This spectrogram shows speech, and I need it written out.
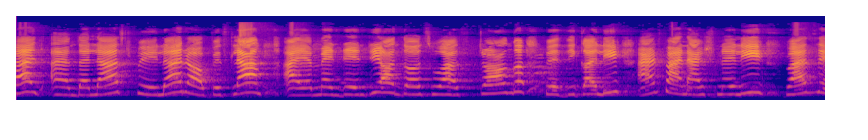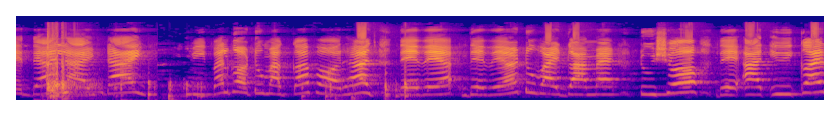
Hajj. Am the last pillar of Islam. I am mandatory on those who are strong physically and financially once in their lifetime. People go to Makkah for Hajj. They wear, they wear two white garments to show they are equal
